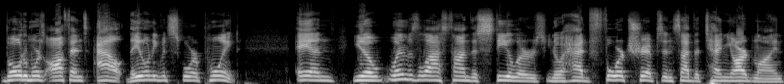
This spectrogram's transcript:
Baltimore's offense out. They don't even score a point. And, you know, when was the last time the Steelers, you know, had four trips inside the 10 yard line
